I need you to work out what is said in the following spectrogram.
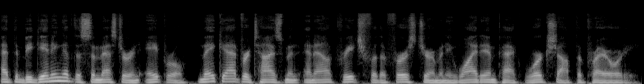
At the beginning of the semester in April, make advertisement and outreach for the first Germany wide impact workshop the priority.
